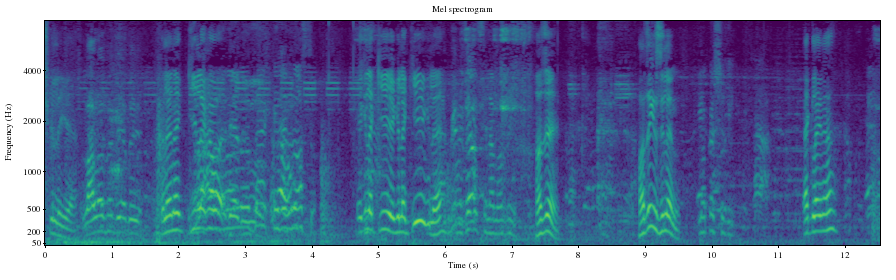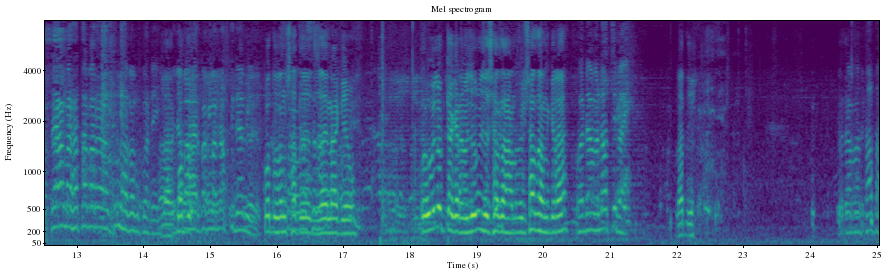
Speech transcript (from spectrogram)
কি লেগে লালনে দিয়ে দে। তাহলে না কি লেখা এগুলা কি? এগুলা কি এগুলা? গেছিলাম আমি হজে? হজে গেছিলেন? একলাই না করে। না, কতজন সাথে যায় না কেউ? ওই লোকটা কেনা ওই যে ওই যে শাহজাহান ওই শাহজাহান কেনা নাতি ভাই। নাতি। দাদা।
